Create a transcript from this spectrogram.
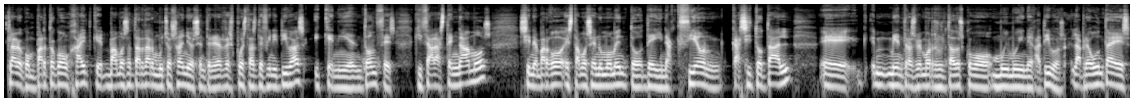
claro, comparto con Hyde que vamos a tardar muchos años en tener respuestas definitivas y que ni entonces quizá las tengamos. Sin embargo, estamos en un momento de inacción casi total eh, mientras vemos resultados como muy, muy negativos. La pregunta es...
